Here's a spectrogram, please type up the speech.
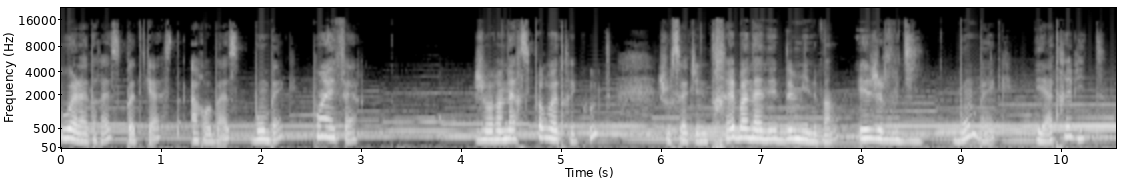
ou à l'adresse podcast.bombec.fr. Je vous remercie pour votre écoute. Je vous souhaite une très bonne année 2020 et je vous dis bon bec et à très vite.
